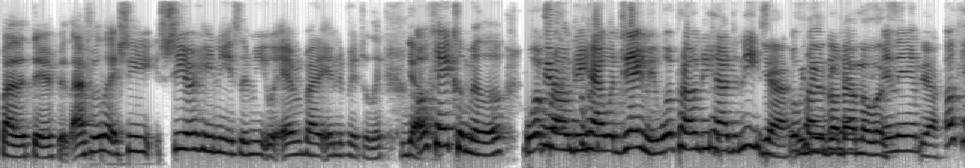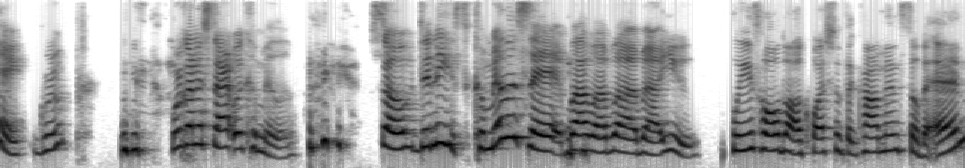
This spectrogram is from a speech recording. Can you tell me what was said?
by the therapist. I feel like she she or he needs to meet with everybody individually. Yeah. Okay, Camilla, what yeah. problem do you have with Jamie? What problem do you have Denise? Yeah, what we need to go down have? the list. And then yeah. okay, group. We're gonna start with Camilla. So Denise, Camilla said blah blah blah about you. please hold all questions and comments till the end.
